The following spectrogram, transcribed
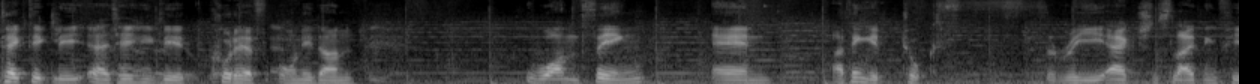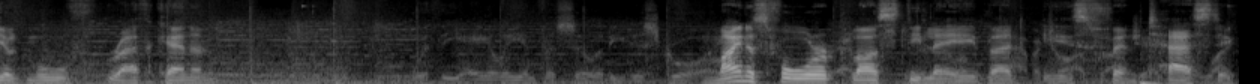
technically, uh, technically, it could have only done one thing, and I think it took three actions: lightning field, move, wrath cannon. Minus four plus delay. That is fantastic.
